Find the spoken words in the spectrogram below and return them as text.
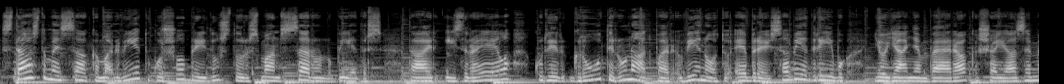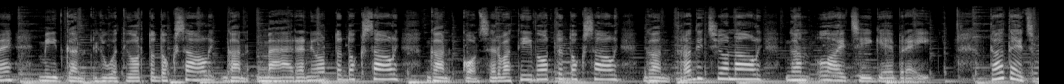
Stāstu mēs sākam ar vietu, kur šobrīd uzturas mans sarunu biedrs. Tā ir Izraēla, kur ir grūti runāt par vienotu ebreju sabiedrību, jo jāņem vērā, ka šajā zemē mīt gan ļoti ortodoksāli, gan mēreni ortodoksāli, gan konservatīvi ortodoksāli, gan tradicionāli, gan laicīgi ebreji. Tā teica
